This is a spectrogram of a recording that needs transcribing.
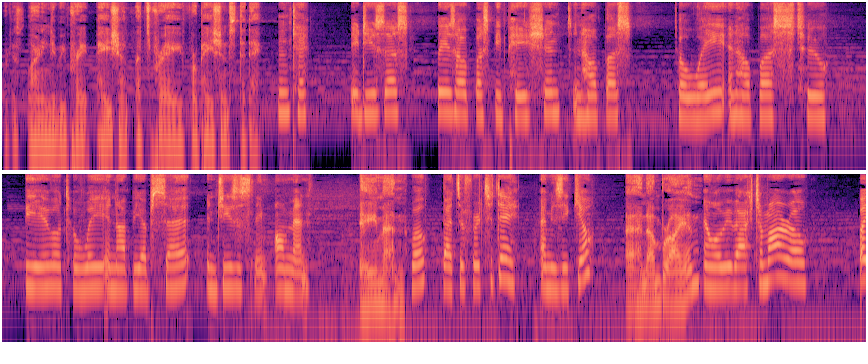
we're just learning to be pra- patient. Let's pray for patience today. Okay. Dear Jesus, please help us be patient and help us to wait and help us to be able to wait and not be upset. In Jesus' name, Amen. Amen. Well, that's it for today. I'm Ezekiel, And I'm Brian. and we'll be back tomorrow. Bye.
